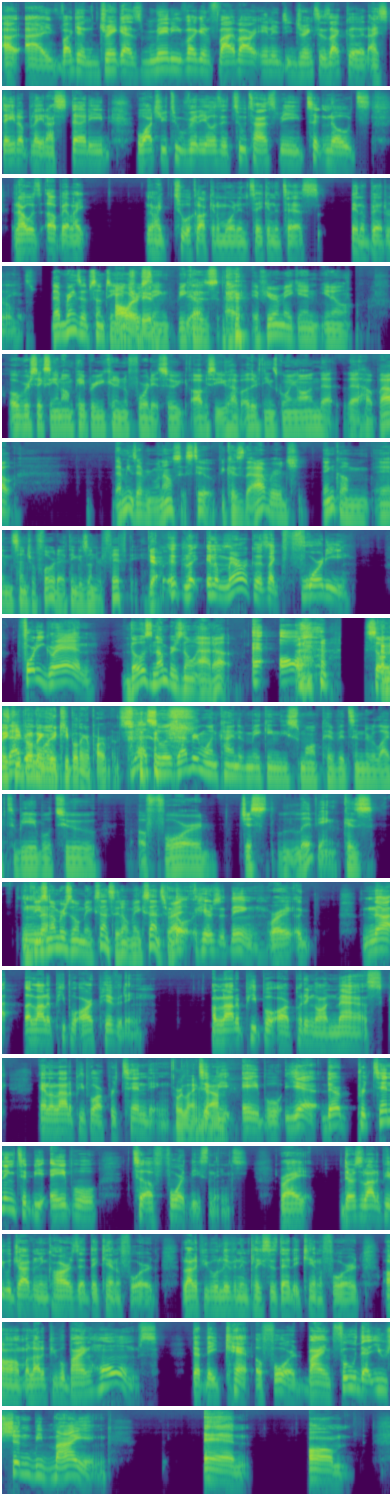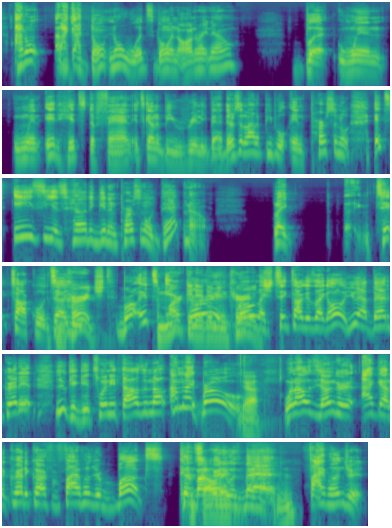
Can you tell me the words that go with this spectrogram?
I, I fucking drink as many fucking five hour energy drinks as I could. I stayed up late. I studied, watched YouTube videos at two times speed, took notes, and I was up at like like two o'clock in the morning taking the test in a bedroom. That brings up something Baller, dude. interesting because I, if you're making, you know, over 60 and on paper you couldn't afford it, so obviously you have other things going on that that help out. that means everyone else is too, because the average income in Central Florida, I think, is under 50. Yeah. It, like in America, it's like 40, 40 grand Those numbers don't add up. at all. So and they is keep building they keep building apartments. yeah, so is everyone kind of making these small pivots in their life to be able to afford just living? Because these Nah. numbers don't make sense. They don't make sense, right? No, here's the thing, right? Uh, Not a lot of people are pivoting. A lot of people are putting on masks, and a lot of people are pretending Or laying to down. be able. Yeah, they're pretending to be able to afford these things, right? There's a lot of people driving in cars that they can't afford. A lot of people living in places that they can't afford. Um, a lot of people buying homes that they can't afford, buying food that you shouldn't be buying. And um I don't like I don't know what's going on right now, but when when it hits the fan, it's gonna be really bad. There's a lot of people in personal. It's easy as hell to get in personal debt now. Like TikTok will it's tell you, bro. It's, It's marketed and encouraged, bro. Like. TikTok is like, oh, you have bad credit, you could get twenty thousand dollars. I'm like, bro. Yeah. When I was younger, I got a credit card for five hundred bucks because my credit was bad. Mhm. Five hundred.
